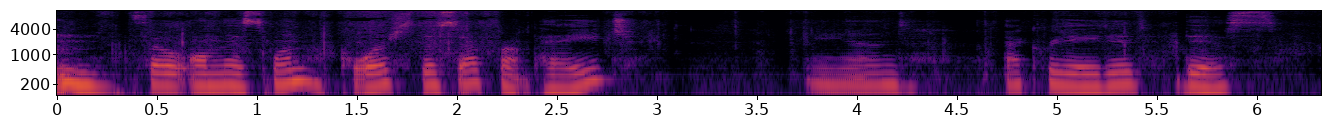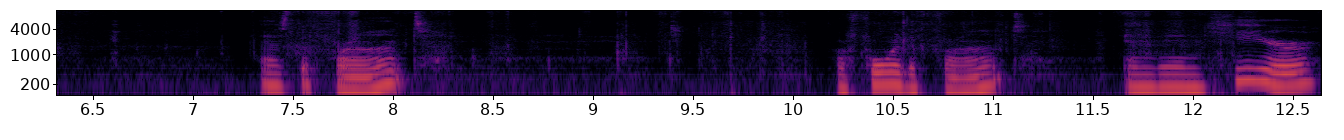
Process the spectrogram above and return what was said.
so on this one, of course, this is our front page. And I created this as the front, or for the front. And then here,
